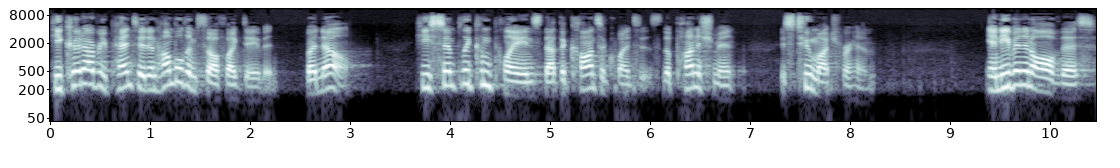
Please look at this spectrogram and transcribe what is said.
He could have repented and humbled himself like David, but no. He simply complains that the consequences, the punishment, is too much for him. And even in all of this,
